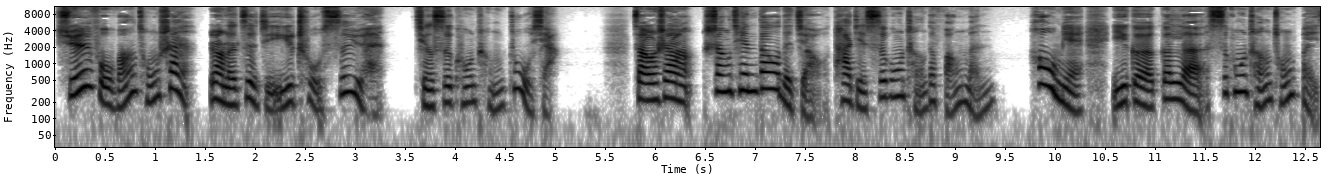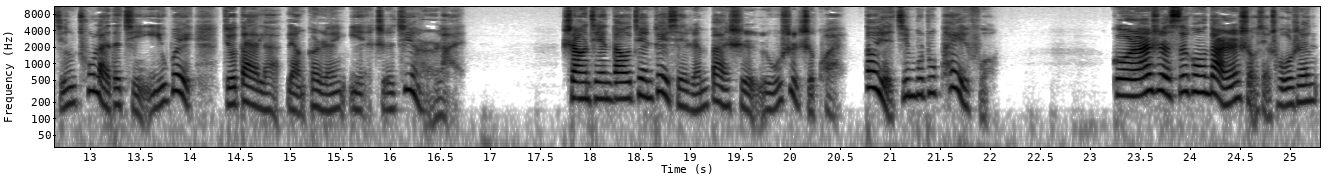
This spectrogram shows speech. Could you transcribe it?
巡抚王从善让了自己一处私园，请司空城住下。早上，商千刀的脚踏进司空城的房门，后面一个跟了司空城从北京出来的锦衣卫就带了两个人也直进而来。商千刀见这些人办事如是之快，倒也禁不住佩服。果然是司空大人手下出身，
